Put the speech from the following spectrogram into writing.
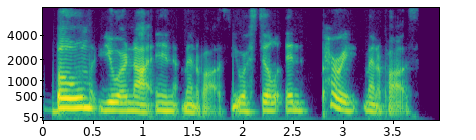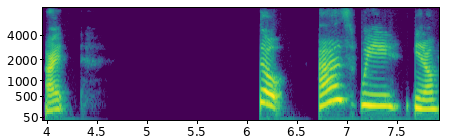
boom, you are not in menopause. You are still in perimenopause. All right. So as we, you know,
